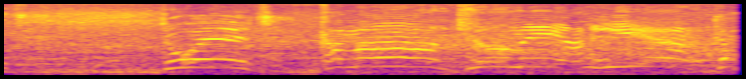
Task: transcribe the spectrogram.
It! Do it! Come on! Kill me! I'm here! Come!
